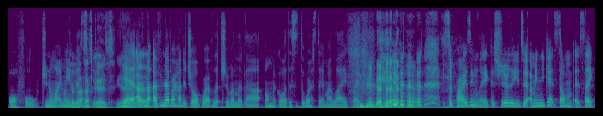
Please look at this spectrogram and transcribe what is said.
awful. Do you know what I mean? Okay, This- that's good. good. yeah, Yeah. I've Yeah. not, I've never had a job where I've literally went like that. Oh my god, this is the worst day of my life. Like, surprisingly, because surely you do. I mean, you get some. It's like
